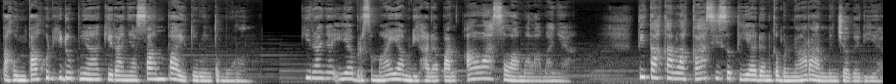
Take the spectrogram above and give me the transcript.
tahun-tahun hidupnya kiranya sampai turun-temurun. Kiranya ia bersemayam di hadapan Allah selama-lamanya. Titahkanlah kasih setia dan kebenaran menjaga dia.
